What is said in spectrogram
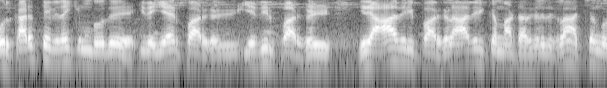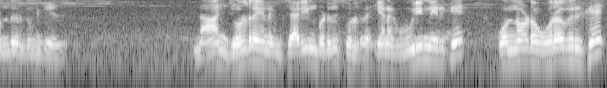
ஒரு கருத்தை விதைக்கும் போது இதை ஏற்பார்கள் எதிர்ப்பார்கள் இதை ஆதரிப்பார்கள் ஆதரிக்க மாட்டார்கள் இதுக்கெல்லாம் அச்சம் கொண்டு இருக்க முடியாது. நான் சொல்கிறேன் எனக்கு சரின்னு படுது சொல்கிறேன் எனக்கு உரிமை இருக்குது உன்னோட உறவு இருக்குது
